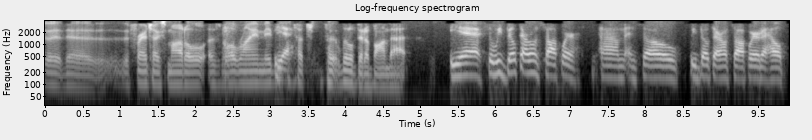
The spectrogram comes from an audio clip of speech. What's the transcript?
the, the, the franchise model as well, Ryan. Maybe you Yeah. can touch a little bit upon that. Yeah, so we built our own software, um, and so we built our own software to help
